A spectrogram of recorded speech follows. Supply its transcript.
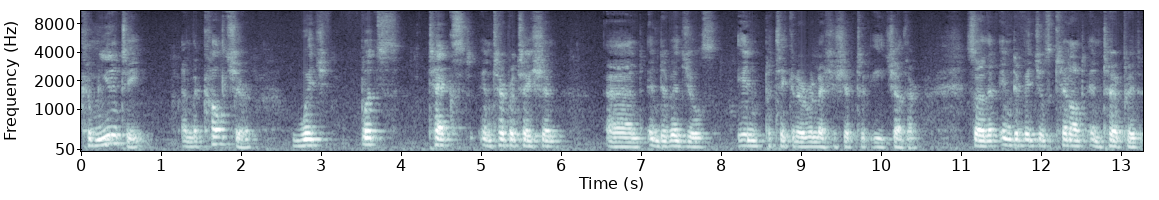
community and the culture which puts text, interpretation, and individuals in particular relationship to each other so that individuals cannot interpret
